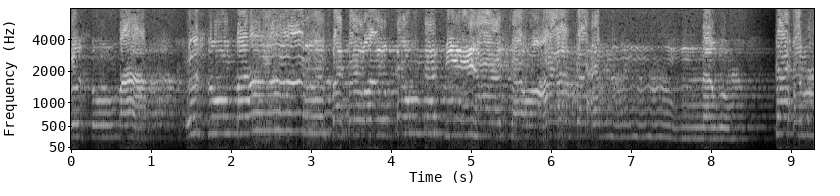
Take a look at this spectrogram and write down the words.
حسوما حسوما فترى القوم فيها سرعا كأنهم كأنهم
